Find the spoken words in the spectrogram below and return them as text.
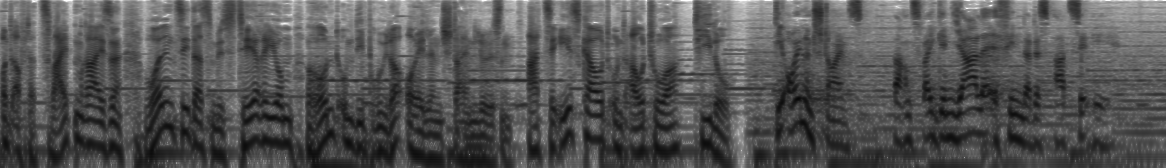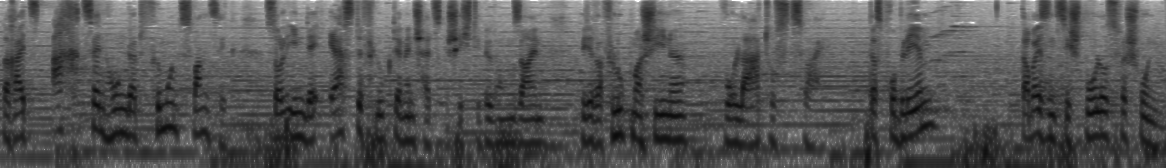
Und auf der zweiten Reise wollen sie das Mysterium rund um die Brüder Eulenstein lösen. ACE-Scout und Autor Thilo. Die Eulensteins waren zwei geniale Erfinder des ACE. Bereits 1825 soll ihnen der erste Flug der Menschheitsgeschichte gelungen sein mit ihrer Flugmaschine Volatus 2. Das Problem? Dabei sind sie spurlos verschwunden.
